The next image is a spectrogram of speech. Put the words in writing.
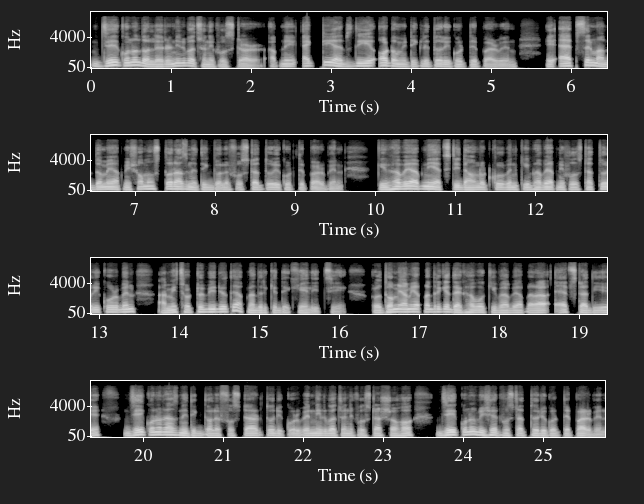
যে কোনো দলের নির্বাচনী পোস্টার আপনি একটি অ্যাপস দিয়ে অটোমেটিকলি তৈরি করতে পারবেন। এই অ্যাপসের মাধ্যমে আপনি সমস্ত রাজনৈতিক দলের পোস্টার তৈরি করতে পারবেন। কীভাবে আপনি অ্যাপসটি ডাউনলোড করবেন, কীভাবে আপনি পোস্টার তৈরি করবেন আমি ছোট্ট ভিডিওতে আপনাদেরকে দেখিয়ে দিচ্ছি। প্রথমে আমি আপনাদেরকে দেখাবো কীভাবে আপনারা অ্যাপসটা দিয়ে যে কোনো রাজনৈতিক দলের পোস্টার তৈরি করবেন, নির্বাচনী পোস্টার সহ যে কোনো বিষয়ের পোস্টার তৈরি করতে পারবেন।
